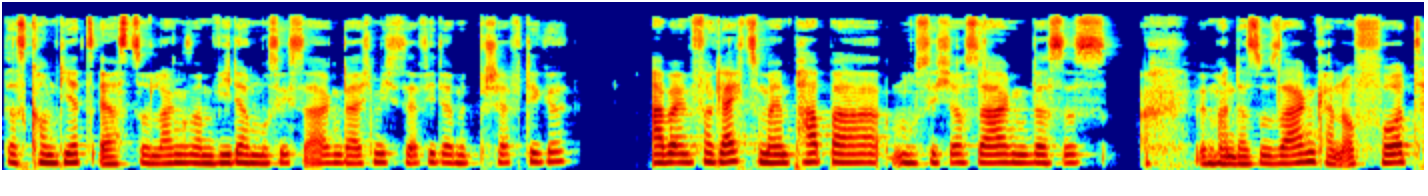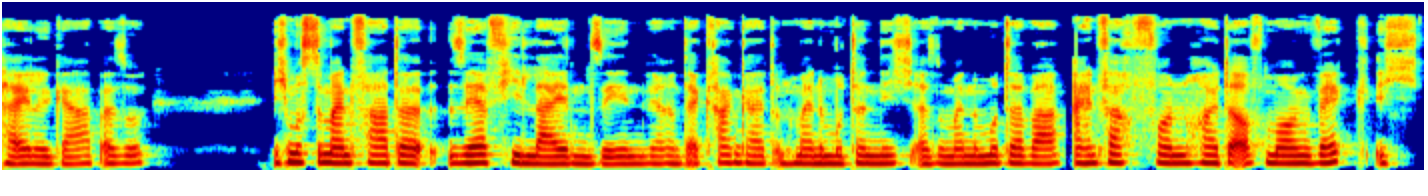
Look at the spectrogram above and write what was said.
Das kommt jetzt erst so langsam wieder, muss ich sagen, da ich mich sehr viel damit beschäftige. Aber im Vergleich zu meinem Papa muss ich auch sagen, dass es, wenn man das so sagen kann, auch Vorteile gab. Also ich musste meinen Vater sehr viel leiden sehen während der Krankheit und meine Mutter nicht. Also meine Mutter war einfach von heute auf morgen weg. Ich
